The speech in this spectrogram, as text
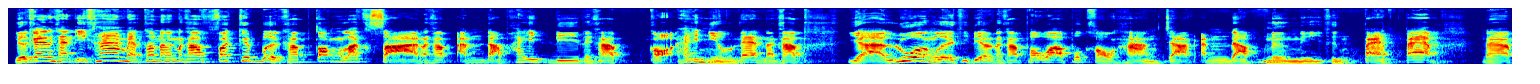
เหลือการแข่งขันอีก 5 แมตช์เท่านั้นนะครับฟักเกเบิร์ดครับต้องรักษานะครับ อันดับให้ดีนะครับ เกาะให้เหนียวแน่นนะครับ อย่าล่วงเลยทีเดียวนะครับ เพราะว่าพวกเขาห่างจากอันดับ1นี่ถึง 8 แต้มนะครับ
